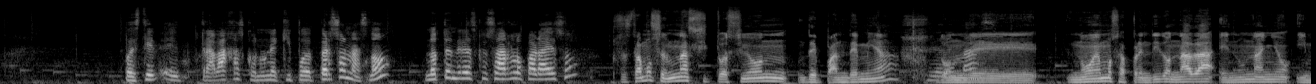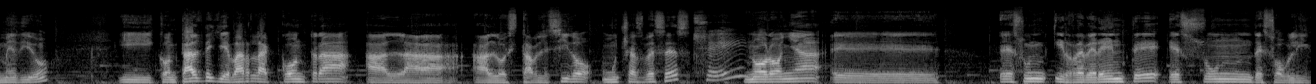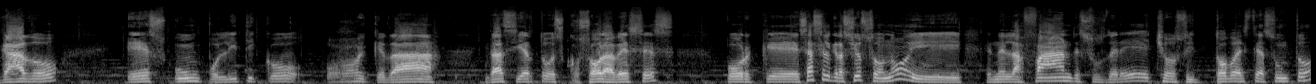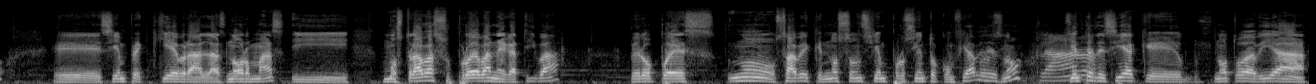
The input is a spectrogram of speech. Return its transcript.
pues eh, trabajas con un equipo de personas, ¿no? ¿No tendrías que usarlo para eso? Pues estamos en una situación de pandemia donde no hemos aprendido nada en un año y medio y con tal de llevar la contra a, la, a lo establecido muchas veces, Sí. Noroña eh, es un irreverente, es un desobligado, es un político ay, que da, da cierto escosor a veces, porque se hace el gracioso, ¿no? Y en el afán de sus derechos y todo este asunto, eh, siempre quiebra las normas y mostraba su prueba negativa pero pues uno sabe que no son 100% confiables, ¿no? Claro. ¿Quién te decía que pues, no todavía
